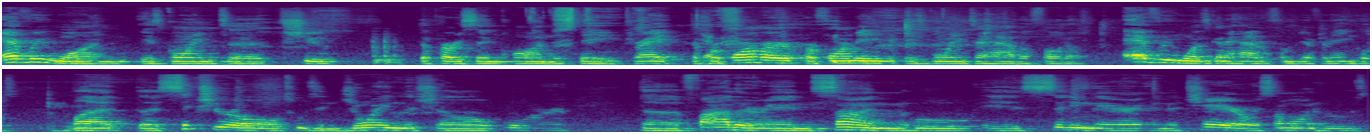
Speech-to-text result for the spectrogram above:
everyone is going to shoot the person on the stage, right? The yep. performer performing is going to have a photo. Everyone's going to have it from different angles. Mm-hmm. But the six year old who's enjoying the show, or the father and son who is sitting there in a chair, or someone who's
